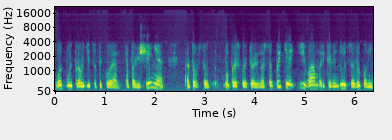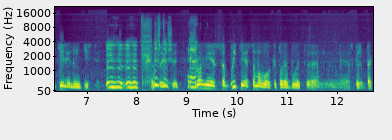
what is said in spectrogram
вот будет проводиться такое оповещение о том, что ну, происходит то или иное событие, и вам рекомендуется выполнить те или иные действия. Uh-huh, uh-huh. Ну, то есть, ж, да. кроме события самого, которое будет, скажем так,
